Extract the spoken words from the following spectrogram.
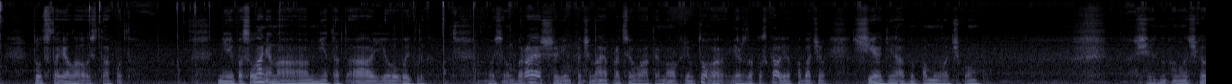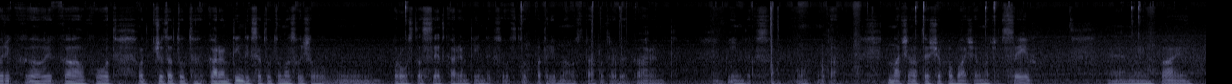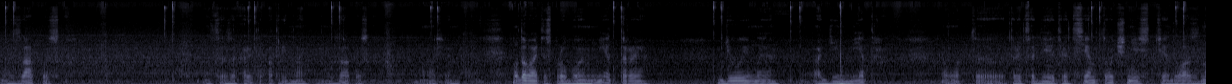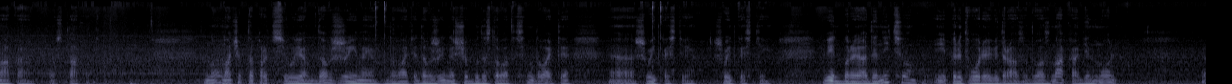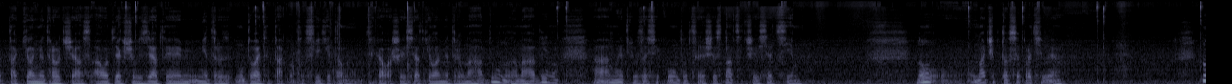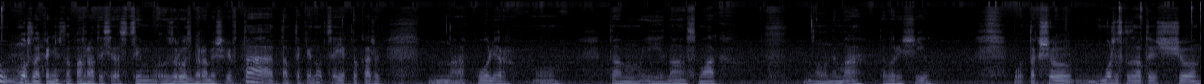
Тут стояла ось так от не посилання на метод, а його виклик. Ось обираєш, він починає працювати. Ну, Окрім того, я ж запускав, я побачив ще один, одну помилочку. Ще одну помилочку в рекалку. От, от що-то тут current індекс, а тут у нас вийшов просто set current index. От тут потрібно ось так от current index. О, отак. наче на те, що побачив. Значить, save, е, mainpy, запуск. Це закрити потрібно. Запуск. Ось він. Ну давайте спробуємо метри, дюйми, 1 метр. От е, 39-37, точність, два знака. Ось так от. Ну, начебто працює. Довжини. Давайте довжини, що буде ставатися. Ну, давайте е, швидкості. швидкості. Він бере одиницю і перетворює відразу два знака, 1-0. Так, кілометрів в час. А от якщо взяти метр, ну давайте так, от скільки там цікаво, 60 кілометрів на годину, на годину, а метрів за секунду це 16,67. Ну, начебто все працює. Ну, можна, звісно, погратися з цим, з розмірами шрифта, там таке, ну це, як то кажуть, на колір, ну, там і на смак ну, нема товаришів. От, так що можна сказати, що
